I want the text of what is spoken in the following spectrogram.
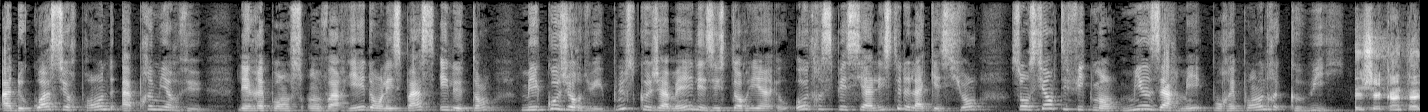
a de quoi surprendre à première vue. Les réponses ont varié dans l'espace et le temps, mais qu'aujourd'hui, plus que jamais, les historiens et autres spécialistes de la question sont scientifiquement mieux armés pour répondre que oui. Cheikh Anta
